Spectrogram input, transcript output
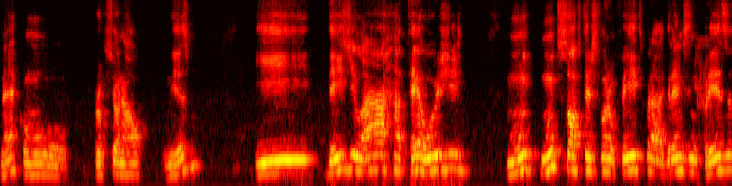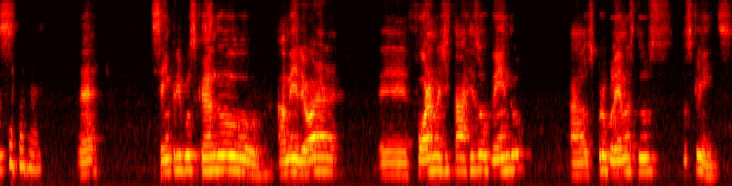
né, como profissional mesmo, e desde lá até hoje, muito, muitos softwares foram feitos para grandes empresas, uhum. né, sempre buscando a melhor é, forma de estar tá resolvendo ah, os problemas dos, dos clientes.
